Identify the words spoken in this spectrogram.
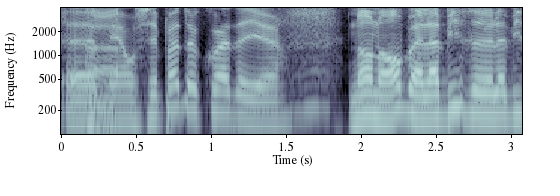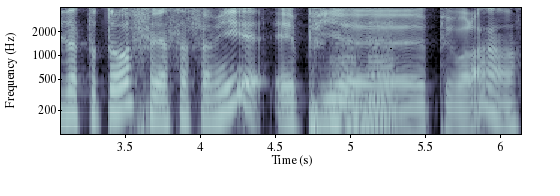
Voilà. Mais on sait pas de quoi d'ailleurs. Non, non, bah, la, bise, la bise à Totov et à sa famille. Et puis, Mhm. puis voilà. hein.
